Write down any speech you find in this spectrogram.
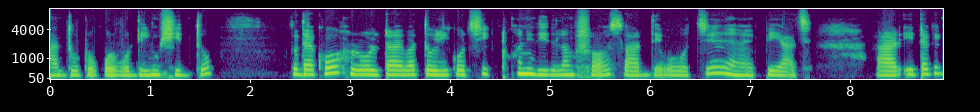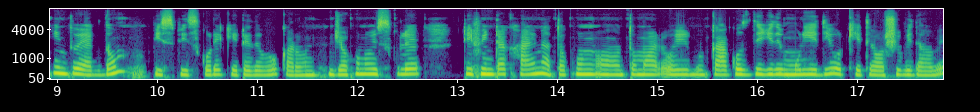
আর দুটো করব ডিম সিদ্ধ। তো দেখো রোলটা এবার তৈরি করছি, একটুখানি দিয়ে দিলাম সস আর দেবো হচ্ছে পেঁয়াজ। আর এটাকে কিন্তু একদম পিস পিস করে কেটে দেব। কারণ যখন ওই স্কুলে টিফিনটা খায় না, তখন তোমার ওই কাগজ দিয়ে যদি মুড়িয়ে দিই, ওর খেতে অসুবিধা হবে।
